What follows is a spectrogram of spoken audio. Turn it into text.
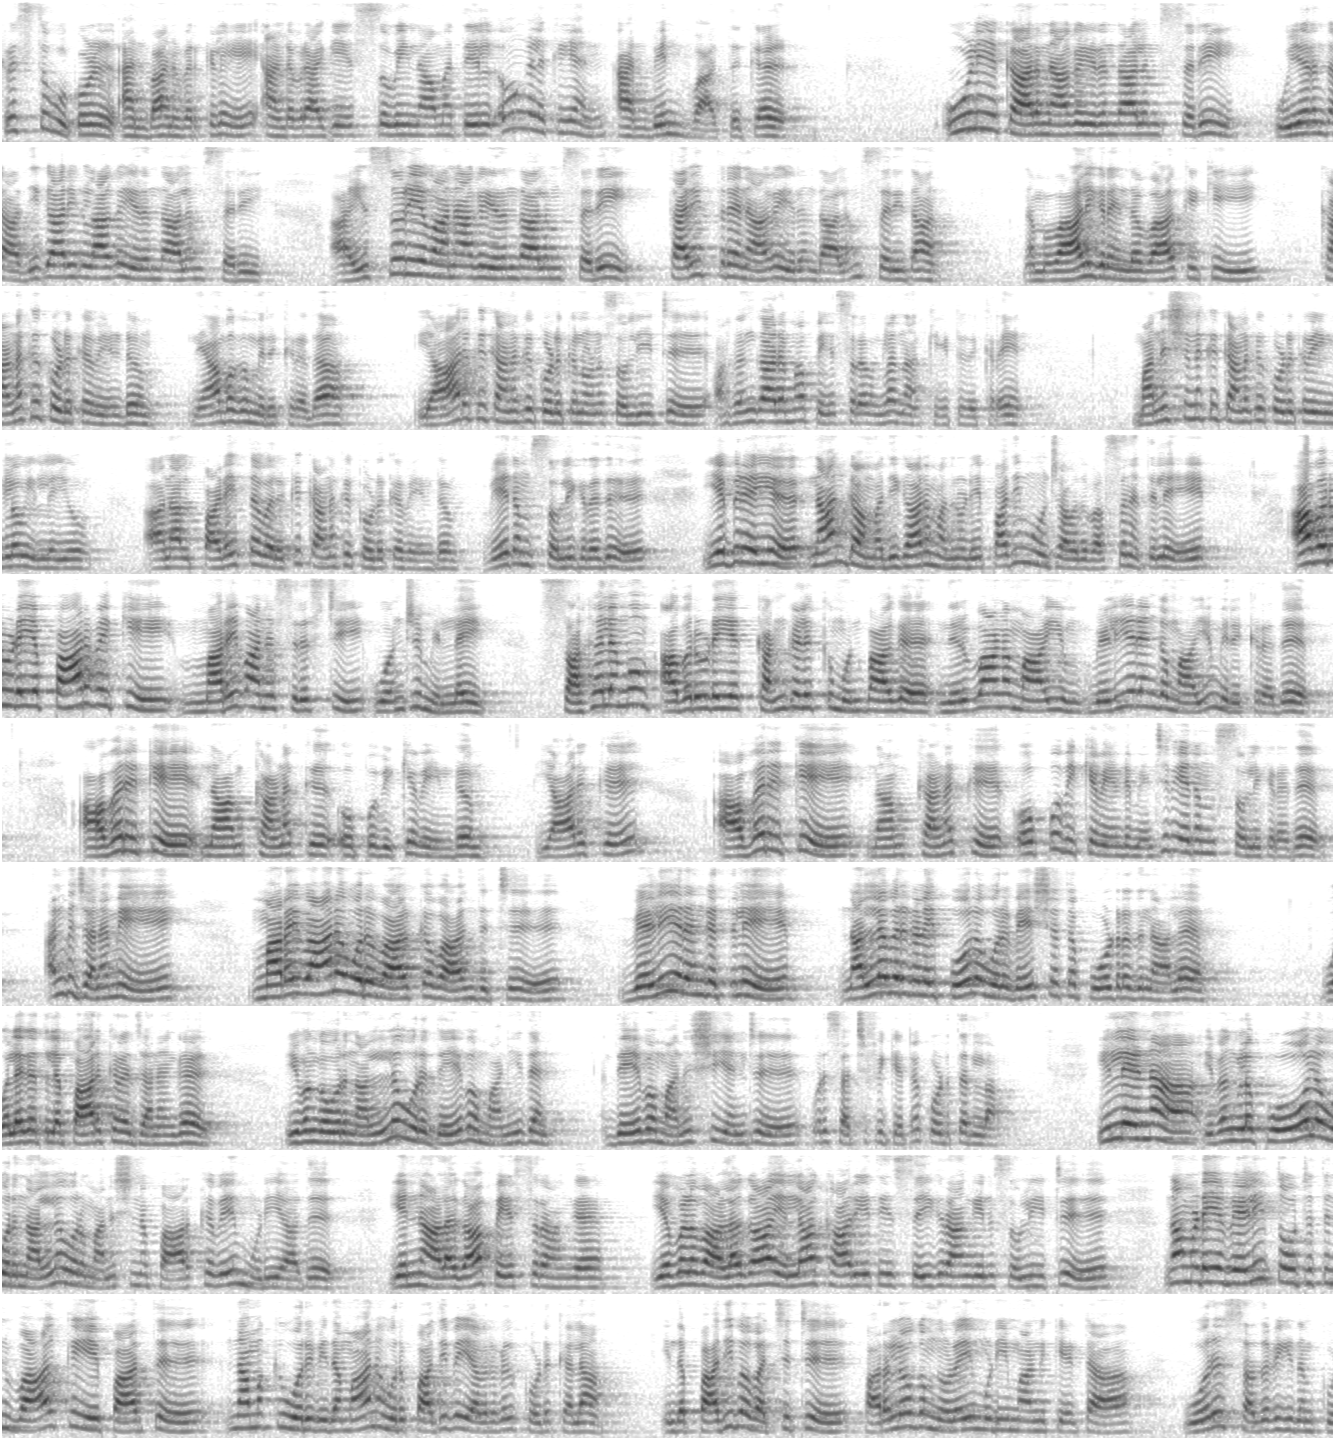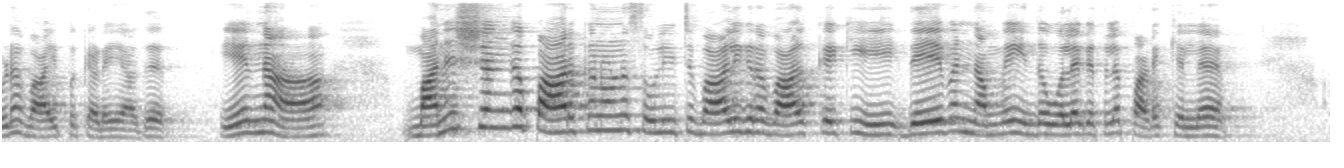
கிறிஸ்துவுக்குள் அன்பானவர்களே ஆண்டவராகிய சுவை நாமத்தில் உங்களுக்கு என் அன்பின் வாழ்த்துக்கள். ஊழியக்காரனாக இருந்தாலும் சரி உயர்ந்த அதிகாரிகளாக இருந்தாலும் சரி ஐஸ்வர்யவானாக இருந்தாலும் சரி தரித்திரனாக இருந்தாலும் சரிதான். நம்ம வாழுகிற இந்த வாழ்க்கைக்கு கணக்கு கொடுக்க வேண்டும். ஞாபகம் இருக்கிறதா? யாருக்கு கணக்கு கொடுக்கணும்னு சொல்லிட்டு அகங்காரமாக பேசுகிறவங்கள நான் கேட்டிருக்கிறேன். மனுஷனுக்கு கணக்கு கொடுக்குறீங்களோ இல்லையோ ஆனால் படைத்தவருக்கு கணக்கு கொடுக்க வேண்டும். வேதம் சொல்லுகிறது எபிரேயர் நான்காம் அதிகாரம் அதனுடைய பதிமூன்றாவது வசனத்திலே அவருடைய பார்வைக்கு மறைவான சிருஷ்டி ஒன்றுமில்லை. சகலமும் அவருடைய கண்களுக்கு முன்பாக நிர்வாணமாயும் வெளியரங்கமாயும் இருக்கிறது. அவருக்கே நாம் கணக்கு ஒப்புவிக்க வேண்டும். யாருக்கு? அவருக்கே நாம் கணக்கு ஒப்புவிக்க வேண்டும் என்று வேதம் சொல்லுகிறது. அன்பு ஜனமே மறைவான ஒரு வாழ்க்கை வாழ்ந்துட்டு வெளியரங்கத்திலே நல்லவர்களைப் போல ஒரு வேஷத்தை போடுறதுனால உலகத்தில் பார்க்கிற ஜனங்கள் இவங்க ஒரு நல்ல ஒரு தேவ மனிதன் தேவ மனுஷி என்று ஒரு சர்டிஃபிகேட்டை கொடுத்துடலாம். இல்லைன்னா இவங்கள போல ஒரு நல்ல ஒரு மனுஷனை பார்க்கவே முடியாது. என்ன அழகாக பேசுகிறாங்க எவ்வளவு அழகா எல்லா காரியத்தையும் செய்கிறாங்கன்னு சொல்லிட்டு நம்முடைய வெளி தோற்றத்தின் வாழ்க்கையை பார்த்து நமக்கு ஒரு விதமான ஒரு பதிவை அவர்கள் கொடுக்கலாம். இந்த பதிவை வச்சுட்டு பரலோகம் நுழைய முடியுமான்னு கேட்டால் ஒரு சதவிகிதம் கூட வாய்ப்பு கிடையாது. ஏன்னா மனுஷங்க பார்க்கணும்னு சொல்லிட்டு வாழுகிற வாழ்க்கைக்கு தேவன் நம்மை இந்த உலகத்தில் படைக்கலை.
